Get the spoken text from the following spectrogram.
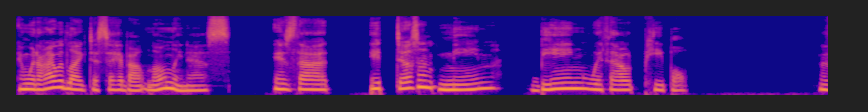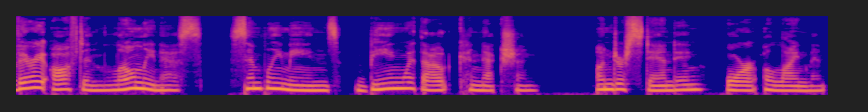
And what I would like to say about loneliness is that it doesn't mean being without people. Very often, loneliness simply means being without connection, understanding, or alignment.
